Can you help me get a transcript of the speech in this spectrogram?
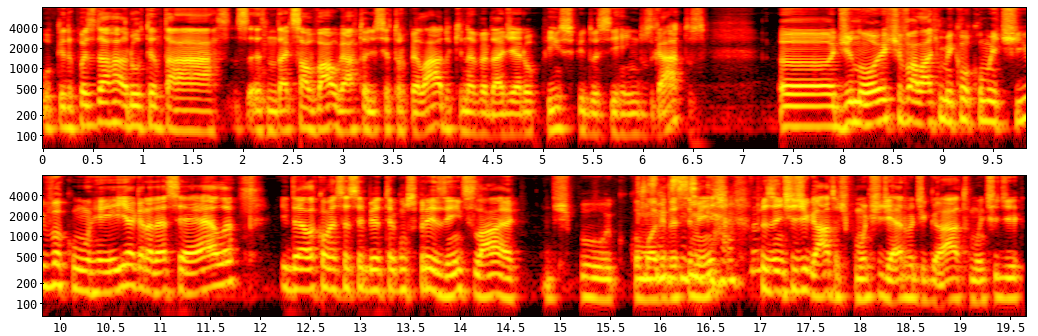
O que depois da Haru tentar, na verdade, salvar o gato ele ser atropelado, que na verdade era o príncipe desse reino dos gatos. Ah, de noite vai lá meio que uma comitiva com o rei, agradece a ela, e daí ela começa a receber até alguns presentes lá, tipo, como Presentes de agradecimento. Presentes de gato, tipo, um monte de erva de gato, um monte de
